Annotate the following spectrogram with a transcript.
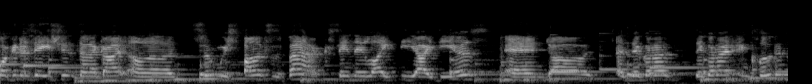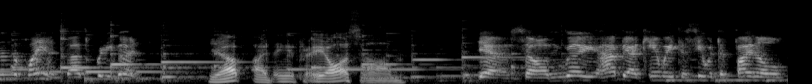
organizations and i got uh, some responses back saying they like the ideas and uh, and they're gonna they're gonna include it in the plan so that's pretty good Yep. I think it's pretty awesome. Yeah so i'm really happy i can't wait to see what the final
